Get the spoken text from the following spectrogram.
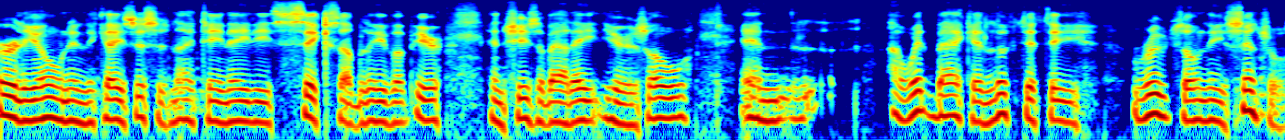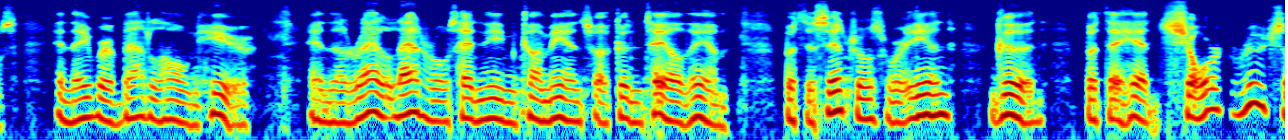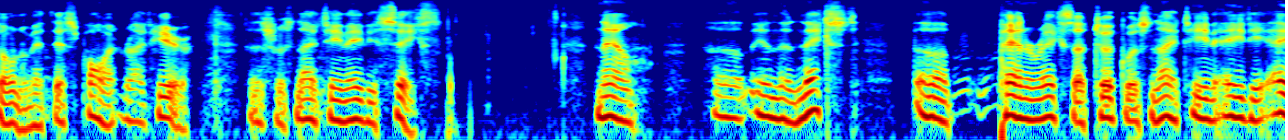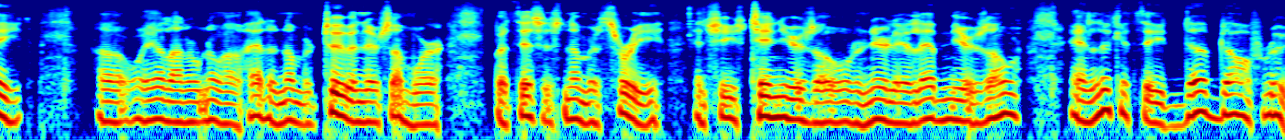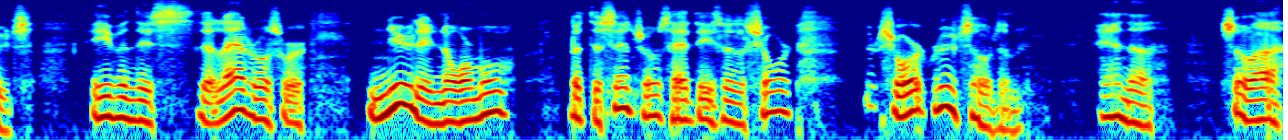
early on in the case. This is 1986, I believe, up here, and she's about eight years old. And I went back and looked at the roots on these centrals, and they were about along here. And the laterals hadn't even come in, so I couldn't tell them. But the centrals were in good, but they had short roots on them at this point right here. This was 1986. Now, uh, in the next uh, Panorex I took was 1988. Uh, well, I don't know. I had a number two in there somewhere, but this is number three, and she's 10 years old or nearly 11 years old. And look at the dubbed off roots even this the laterals were nearly normal, but the centrals had these little short short roots on them, and uh, so I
